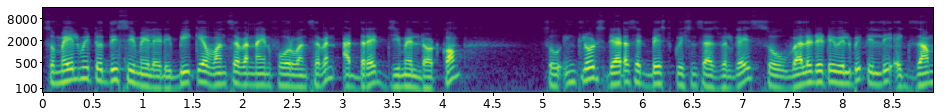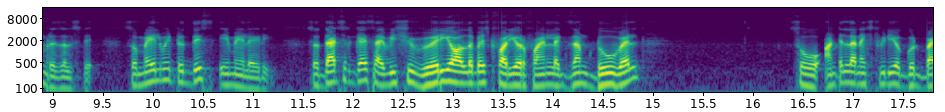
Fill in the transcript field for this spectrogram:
so mail me to this email id bk179417 at the rate gmail.com so includes dataset based questions as well guys. So validity will be till the exam results day. So mail me to this email id so that's it guys. I wish you very all the best for your final exam. Do well. So until the next video goodbye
